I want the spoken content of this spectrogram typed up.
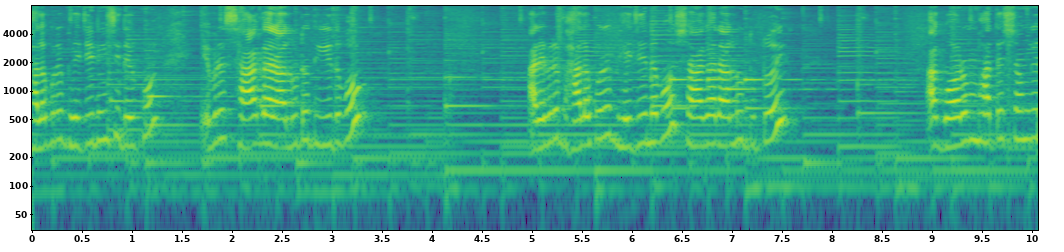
ভালো করে ভেজে নিয়েছি, দেখুন। এবারে শাক আর আলুটা দিয়ে দেবো। আর এবারে ভালো করে ভেজে নেব শাক আর আলু দুটোই। আর গরম ভাতের সঙ্গে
